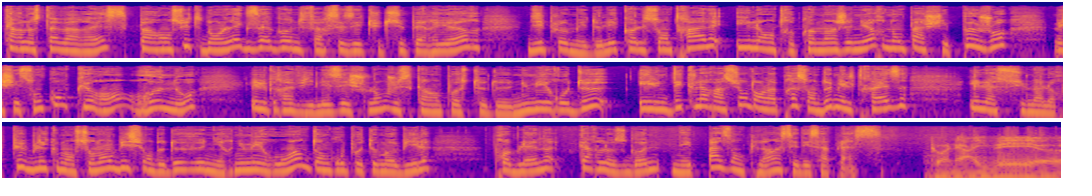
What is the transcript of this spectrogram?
Carlos Tavares part ensuite dans l'Hexagone faire ses études supérieures. Diplômé de l'école centrale, il entre comme ingénieur non pas chez Peugeot, mais chez son concurrent Renault. Il gravit les échelons jusqu'à un poste de numéro 2 et une déclaration dans la presse en 2013. Il assume alors publiquement son ambition de devenir numéro 1 d'un groupe automobile. Problème, Carlos Ghosn n'est pas enclin à céder sa place. on est arrivé euh,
